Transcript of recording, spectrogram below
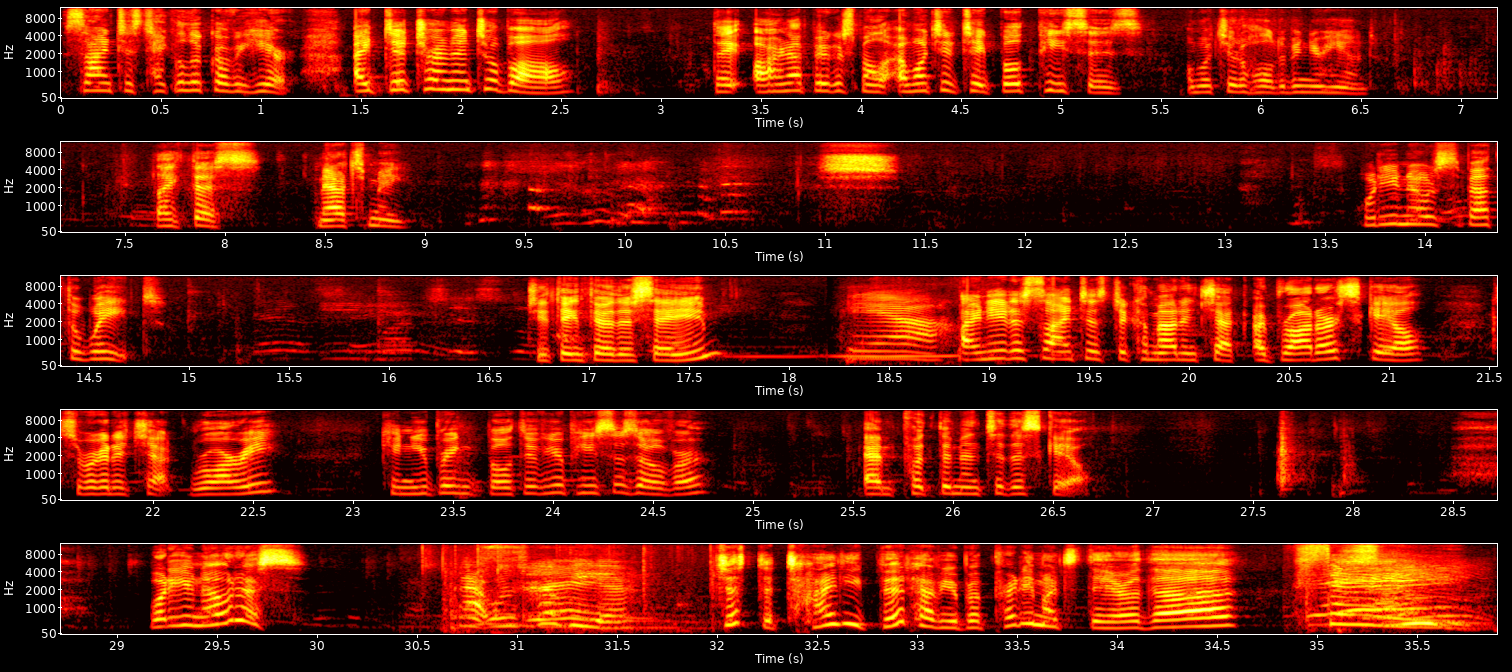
Scientists, take a look over here. I did turn them into a ball. They are not big or smaller. I want you to take both pieces. I want you to hold them in your hand. Like this. Match me. Shh. What do you notice about the weight? Do you think they're the same? Yeah. I need a scientist to come out and check. I brought our scale, so we're going to check. Rory, can you bring both of your pieces over and put them into the scale? What do you notice? That one's heavier. Just a tiny bit heavier, but pretty much they're the Same.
